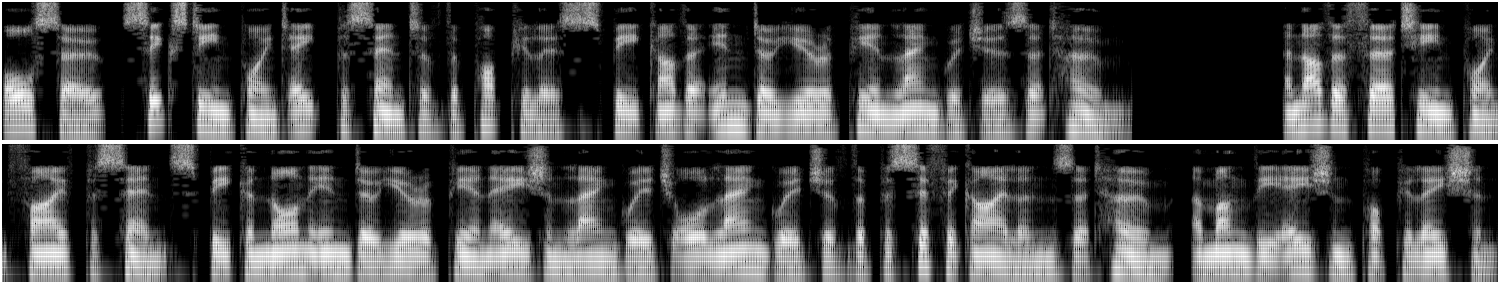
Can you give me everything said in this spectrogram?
Also, 16.8% of the populace speak other Indo-European languages at home. Another 13.5% speak a non-Indo-European Asian language or language of the Pacific Islands at home. Among the Asian population,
